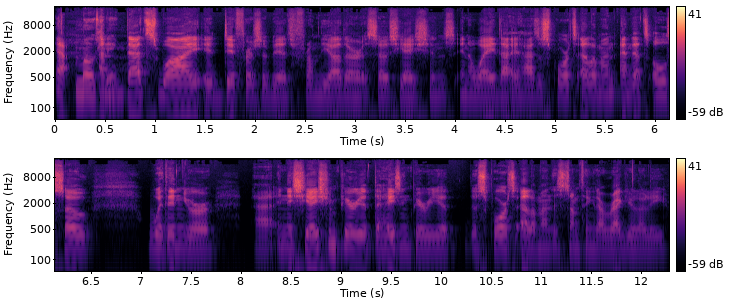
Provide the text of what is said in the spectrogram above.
yeah, mostly. And that's why it differs a bit from the other associations in a way that it has a sports element, and that's also within your uh, initiation period, the hazing period. The sports element is something that regularly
